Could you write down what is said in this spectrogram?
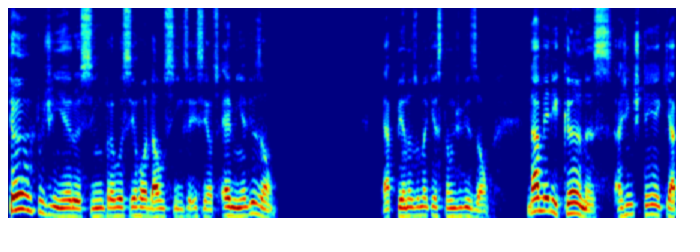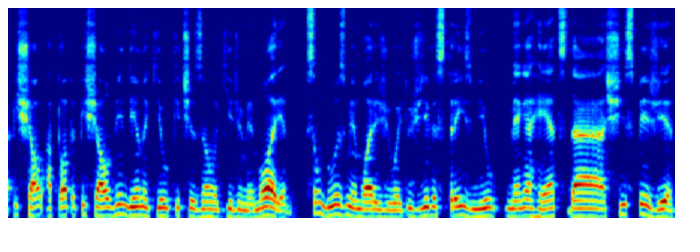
tanto dinheiro assim para você rodar um 5600. É minha visão. É apenas uma questão de visão. Na Americanas, a gente tem aqui a Pichal, a própria Pichal, vendendo aqui o kitzão aqui de memória. São duas memórias de 8 GB, 3000 MHz da XPG.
